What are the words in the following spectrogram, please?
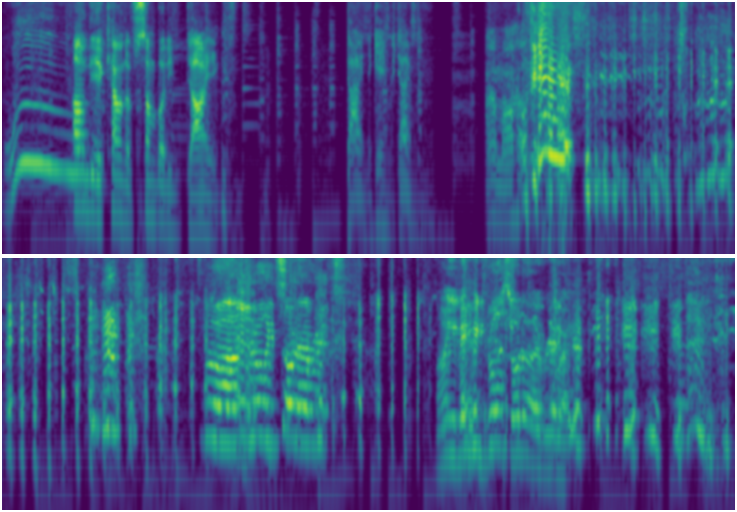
Woo! On the account of somebody dying. Die in the game, dying. I'm all help. Oh, I'm drooling soda everywhere. Oh, you made me drool soda everywhere.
